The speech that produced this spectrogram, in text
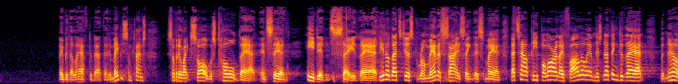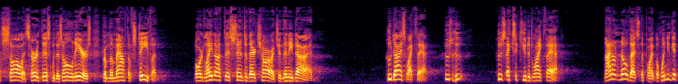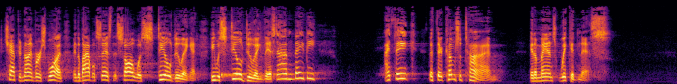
Maybe they laughed about that. And maybe sometimes somebody like Saul was told that and said, he didn't say that. You know, that's just romanticizing this man. That's how people are. They follow him. There's nothing to that. But now Saul has heard this with his own ears from the mouth of Stephen. Lord, lay not this sin to their charge. And then he died. Who dies like that? Who's, who, who's executed like that? Now, I don't know that's the point, but when you get to chapter 9, verse 1, and the Bible says that Saul was still doing it, he was still doing this. Now, maybe, I think that there comes a time in a man's wickedness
